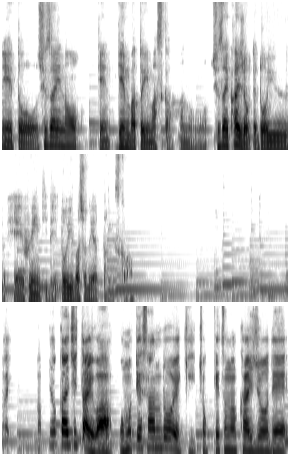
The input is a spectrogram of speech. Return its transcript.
えっ、と、取材の現現場といいますか、あの、取材会場ってどういうえー雰囲気で、どういう場所でやったんですか？表会自体は表参道駅直結の会場で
